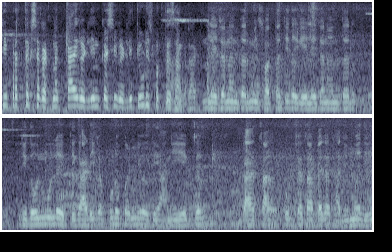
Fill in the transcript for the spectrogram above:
ती प्रत्यक्ष घटना काय घडली आणि कशी घडली तेवढीच फक्त सांगा. घटना झाल्याच्यानंतर मी स्वतः तिथं गेल्याच्यानंतर जी दोन मुलं आहेत ती गाडीच्या पुढं पडली होती आणि एक जण गा चा पुढच्या चाकाच्या खाली मध्ये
